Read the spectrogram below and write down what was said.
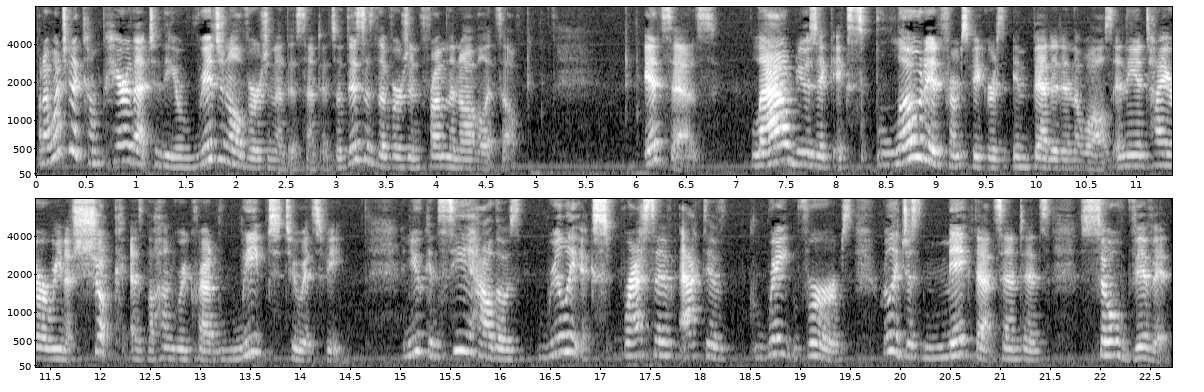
But I want you to compare that to the original version of this sentence. So this is the version from the novel itself. It says, Loud music exploded from speakers embedded in the walls, and the entire arena shook as the hungry crowd leaped to its feet. And you can see how those really expressive, active, great verbs really just make that sentence so vivid.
